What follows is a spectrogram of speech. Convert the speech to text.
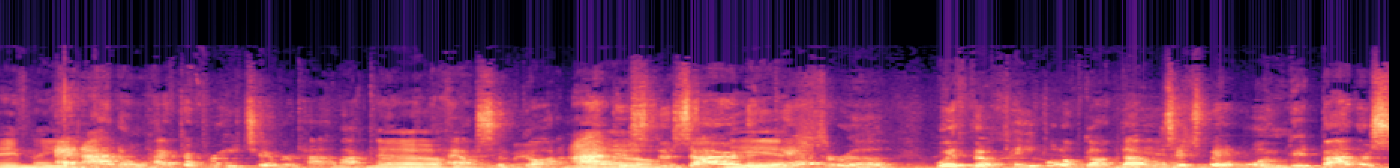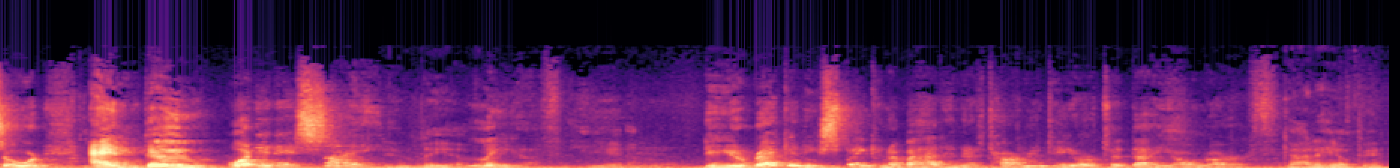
Amen. And I don't have to preach every time I come to the house of God. I just No. desire to gather up with the people of God, those Yes. that's been wounded by the sword, and do what did it say? Live. Live. Yeah. Do you reckon he's speaking about an eternity or today on earth? God help him.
